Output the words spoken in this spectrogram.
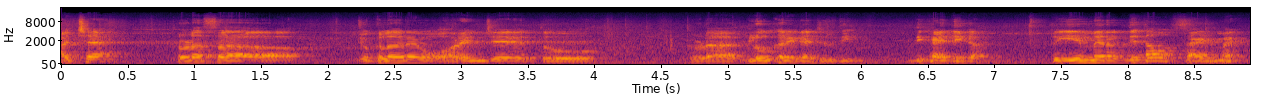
अच्छा है. थोड़ा सा जो कलर है वो ऑरेंज है तो थोड़ा ग्लो करेगा जल्दी. दिखाई देगा. तो ये मैं रख देता हूँ साइड में.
